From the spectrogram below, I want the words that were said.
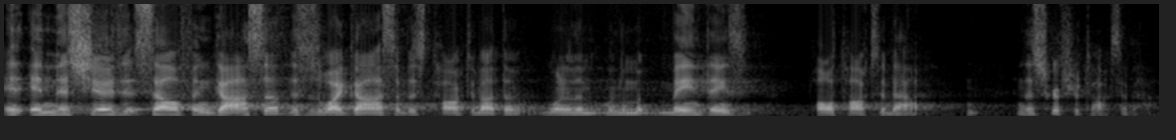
And, and, this shows itself in gossip. This is why gossip is talked about, the, one, of the, one of the main things Paul talks about, and the scripture talks about.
